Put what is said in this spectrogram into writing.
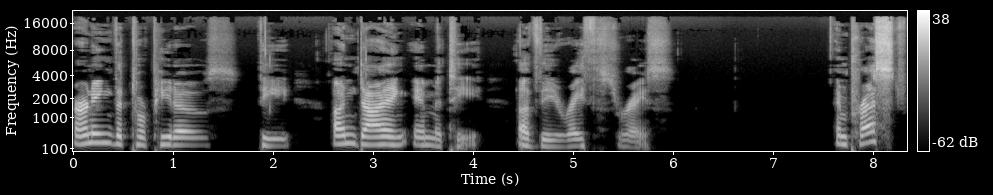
earning the torpedoes the undying enmity of the Wraith's race. Impressed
